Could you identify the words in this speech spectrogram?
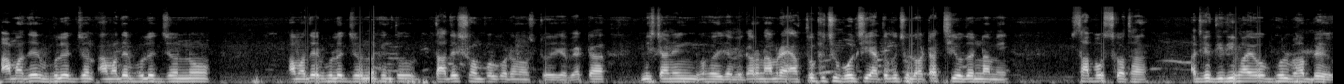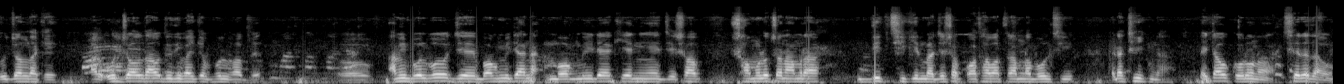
আমাদের ভুলের জন্য আমাদের ভুলের জন্য, আমাদের ভুলের জন্য কিন্তু তাদের সম্পর্কটা নষ্ট হয়ে যাবে। একটা মিসআন্ডারস্ট্যান্ডিং হয়ে যাবে। কারণ আমরা এত কিছু বলছি, এত কিছু লটাচ্ছি ওদের নামে। সাপোজ কথা, আজকে দিদিভাইও ভুল ভাববে উজ্জ্বলদাকে, আর উজ্জ্বল উজ্জ্বলদাও দিদিভাইকে ভুল ভাববে। তো আমি বলব যে বং মিডিয়া বং মিডিয়াকে নিয়ে যেসব সমালোচনা আমরা দিচ্ছি কিংবা যেসব কথাবার্তা আমরা বলছি এটা ঠিক না। এটাও করো না ছেড়ে দাও।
